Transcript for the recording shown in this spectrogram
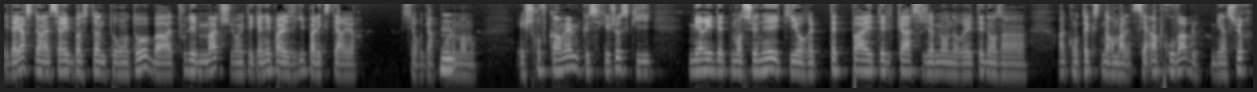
Et d'ailleurs, c'est dans la série Boston-Toronto, bah, tous les matchs ont été gagnés par les équipes à l'extérieur. Si on regarde pour Mm. le moment. Et je trouve quand même que c'est quelque chose qui mérite d'être mentionné et qui aurait peut-être pas été le cas si jamais on aurait été dans un, un contexte normal. C'est improuvable, bien sûr,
